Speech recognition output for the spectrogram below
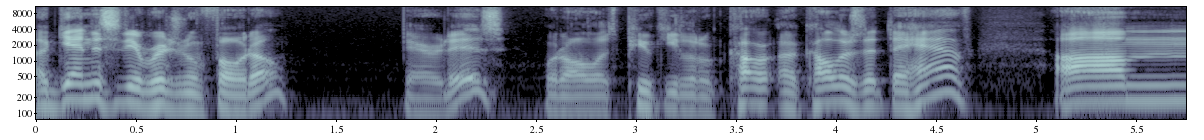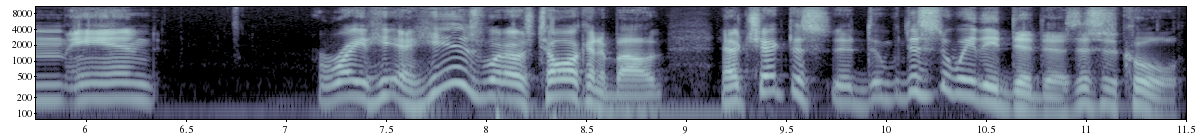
again, this is the original photo. There it is, with all those pukey little co- uh, colors that they have. Um, and right here, here's what I was talking about. Now, check this. This is the way they did this. This is cool.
